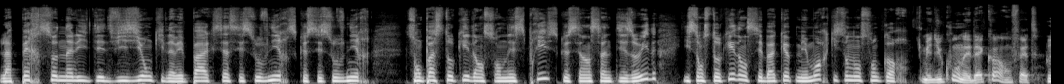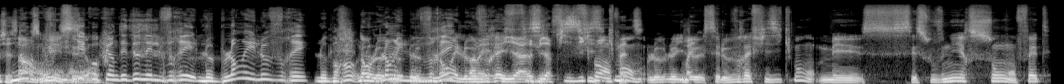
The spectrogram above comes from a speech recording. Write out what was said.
la personnalité de vision qui n'avait pas accès à ses souvenirs, parce que ses souvenirs sont pas stockés dans son esprit, parce que c'est un synthézoïde, ils sont stockés dans ses backups mémoires qui sont dans son corps. Mais du coup on est d'accord en fait. C'est ça. Non, parce que oui, c'est- disiez qu'aucun des deux n'est le vrai. Le blanc est le vrai. Le, bran- Non, le blanc est le, vrai. le vrai. il y a- je veux dire, physique- physiquement, en fait. Le- le- il- Oui. c'est le vrai physiquement, mais ses souvenirs sont en fait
